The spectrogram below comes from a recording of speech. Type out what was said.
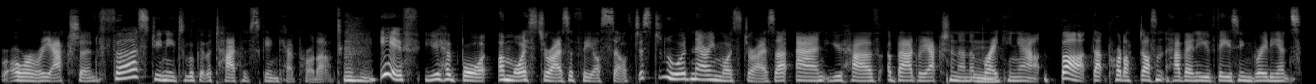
or a reaction, first, you need to look at the type of skincare product. Mm-hmm. If you have bought a moisturizer for yourself, just an ordinary moisturizer, and you have a bad reaction and a Mm. breaking out, but that product doesn't have any of these ingredients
